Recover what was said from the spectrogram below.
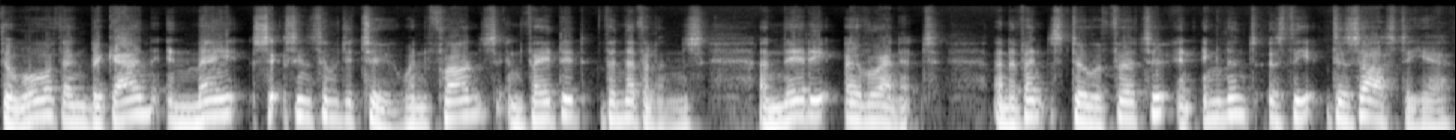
The war then began in May 1672 when France invaded the Netherlands and nearly overran it, an event still referred to in England as the disaster year.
